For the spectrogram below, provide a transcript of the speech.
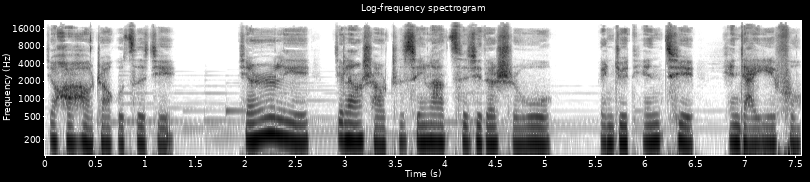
就好好照顾自己，平日里尽量少吃辛辣刺激的食物，根据天气添加衣服。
